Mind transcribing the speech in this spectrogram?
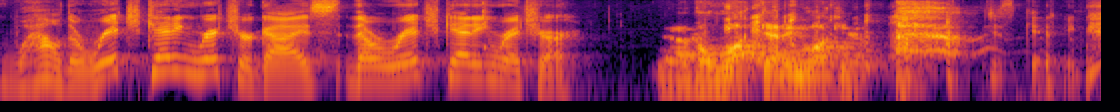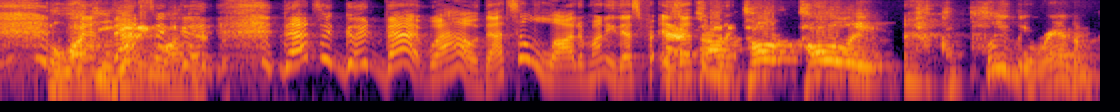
Wow, the rich getting richer, guys. The rich getting richer. Yeah, the luck getting luckier. Kidding. Lucky That's getting good- that's a good bet. Wow, that's a lot of money. That's Yeah, totally, Mm. completely random.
